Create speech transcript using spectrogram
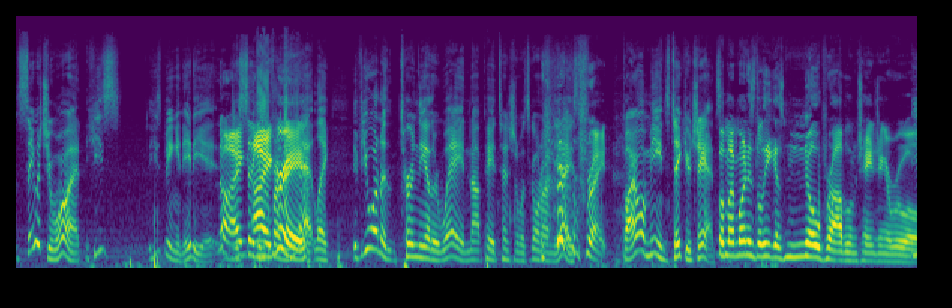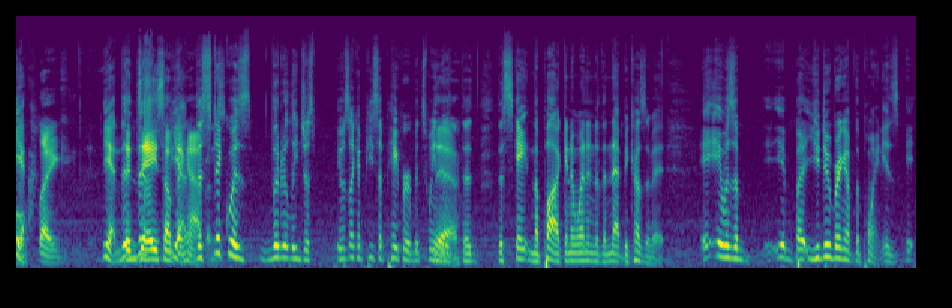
Say what you want. He's he's being an idiot. No, just I- sitting I in front of the agree. net. Like if you want to turn the other way and not pay attention to what's going on in the ice, right. by all means, take your chance. But my point is, the league has no problem changing a rule. Yeah. Like, yeah, the day something yeah, happens. The stick was literally just it was like a piece of paper between Yeah. the, the the skate and the puck, and it went into the net because of it. It, it was a, it, but you do bring up the point: is it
